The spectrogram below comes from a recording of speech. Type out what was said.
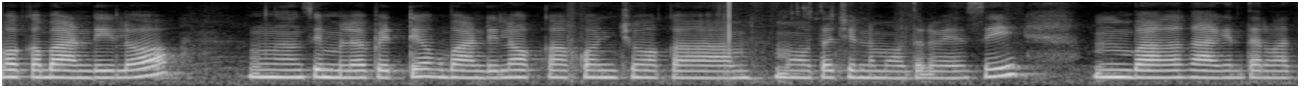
ఒక బాండీలో సిమ్లో పెట్టి ఒక బాండీలో ఒక కొంచెం ఒక మూత చిన్న మూతలు వేసి బాగా కాగిన తర్వాత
